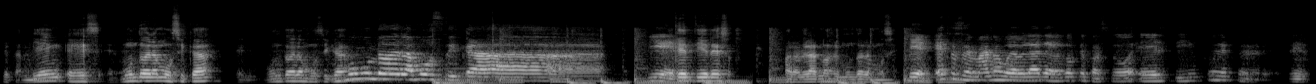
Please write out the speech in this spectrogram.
que también es el mundo de la música. El mundo de la música. Mundo de la música. Bien. ¿Qué tienes para hablarnos del mundo de la música? Bien, esta semana voy a hablar de algo que pasó el 5 de febrero. sí, el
